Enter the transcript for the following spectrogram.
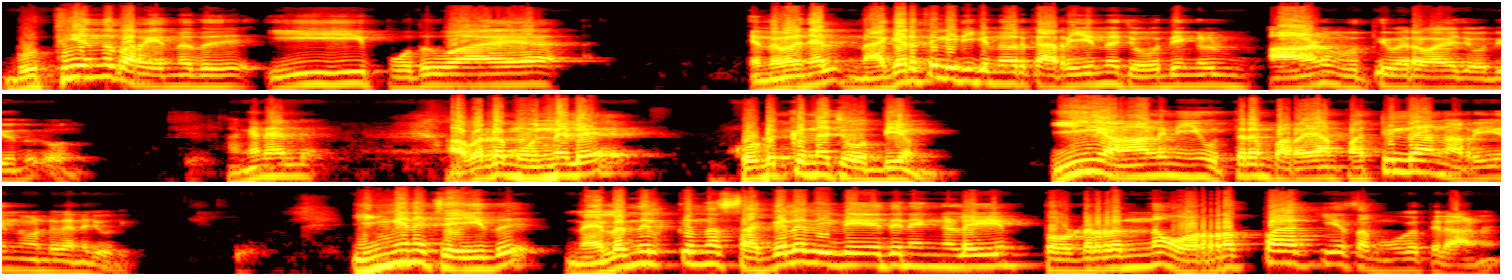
ബുദ്ധി എന്ന് പറയുന്നത് ഈ പൊതുവായ എന്ന് പറഞ്ഞാൽ നഗരത്തിലിരിക്കുന്നവർക്ക് അറിയുന്ന ചോദ്യങ്ങൾ ആണ് ബുദ്ധിപരമായ ചോദ്യം എന്ന് തോന്നുന്നു. അങ്ങനെയല്ല. അവരുടെ മുന്നിലെ കൊടുക്കുന്ന ചോദ്യം ഈ ആളിന് ഈ ഉത്തരം പറയാൻ പറ്റില്ല എന്ന് അറിയുന്നതുകൊണ്ട് തന്നെ ചോദിക്കും. ഇങ്ങനെ ചെയ്ത് നിലനിൽക്കുന്ന സകല വിവേചനങ്ങളെയും തുടർന്ന് ഉറപ്പാക്കിയ സമൂഹത്തിലാണ്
